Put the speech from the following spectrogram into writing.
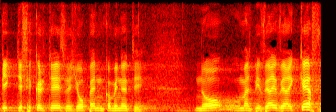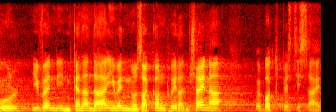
big difficulties with the European community. No, we must be very, very careful, even in Canada, even in other countries like China, about pesticide.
